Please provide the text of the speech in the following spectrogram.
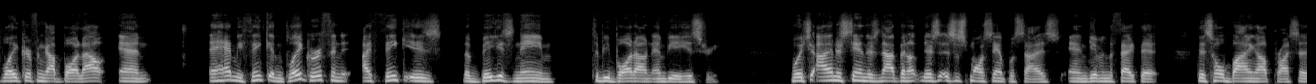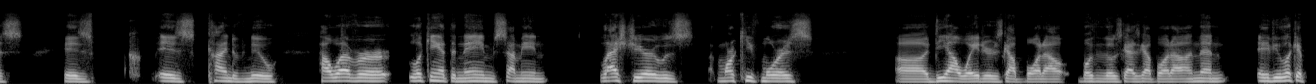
Blake Griffin got bought out, and it had me thinking Blake Griffin, I think, is the biggest name to be bought out in NBA history. Which I understand there's not been a, there's it's a small sample size, and given the fact that this whole buying out process is is kind of new. However, looking at the names, I mean, last year it was Markieff Morris, uh, Dion Waiters got bought out. Both of those guys got bought out, and then if you look at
